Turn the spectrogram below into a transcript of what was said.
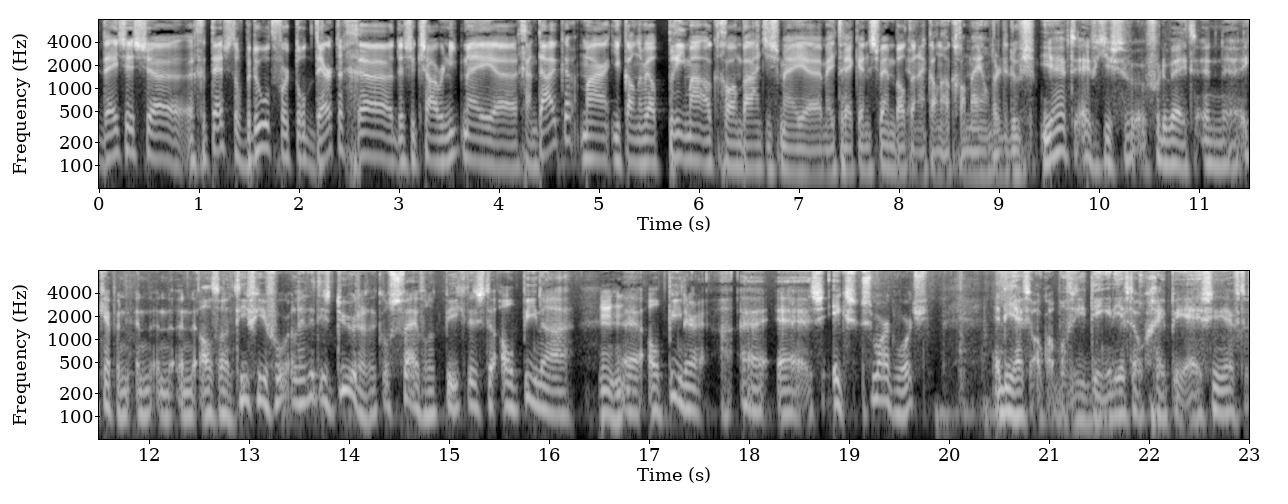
Deze is eh, getest of bedoeld voor tot 30. eh, dus ik zou er niet mee eh, gaan duiken. Maar je kan er wel prima ook gewoon baantjes mee, eh, mee trekken in een zwembad. En hij kan ook gewoon mee onder de douche. Je hebt eventjes voor de weet, een, eh, ik heb een, een, een, een alternatief hiervoor. Alleen het is duurder, dat kost 500 piek. Dat is de Alpina, eh, Alpiner eh, eh, X Smartwatch. En die heeft ook allemaal van die dingen. Die heeft ook GPS, die heeft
